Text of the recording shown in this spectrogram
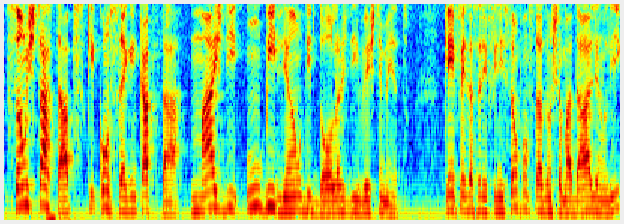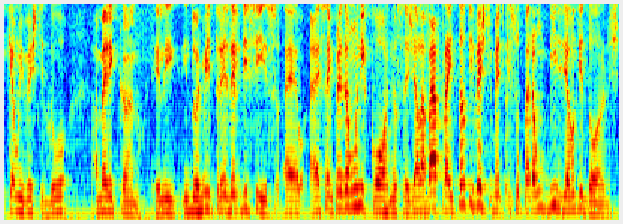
São startups que conseguem captar mais de um bilhão de dólares de investimento. Quem fez essa definição foi um cidadão chamado Alan Lee, que é um investidor americano. Ele, em 2013 ele disse isso. É, essa empresa é um unicórnio, ou seja, ela vai atrair tanto investimento que supera um bilhão de dólares.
